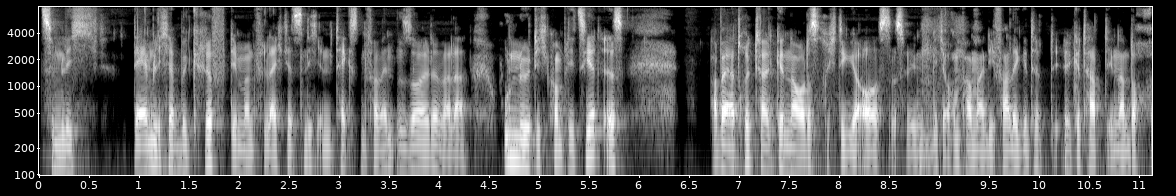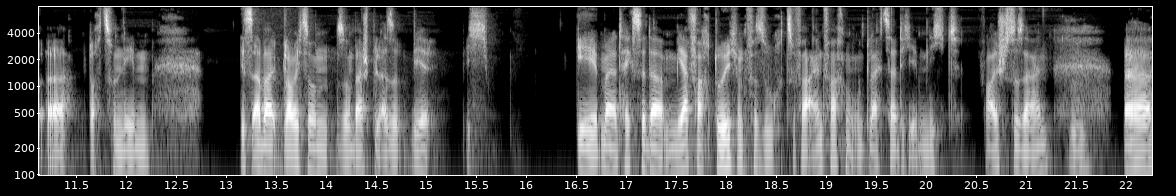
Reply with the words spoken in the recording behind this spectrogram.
ziemlich dämlicher Begriff, den man vielleicht jetzt nicht in Texten verwenden sollte, weil er unnötig kompliziert ist. Aber er drückt halt genau das Richtige aus. Deswegen bin ich auch ein paar Mal in die Falle getippt, getappt, ihn dann doch, äh, doch zu nehmen. Ist aber, glaube ich, so ein, so ein Beispiel. Also wir, ich gehe meine Texte da mehrfach durch und versuche zu vereinfachen und gleichzeitig eben nicht falsch zu sein. Mhm. Äh,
